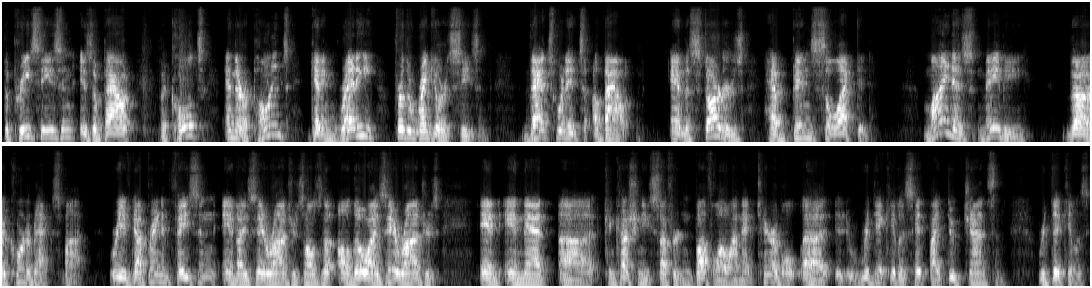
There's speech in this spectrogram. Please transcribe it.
The preseason is about the Colts and their opponents getting ready for the regular season. That's what it's about. And the starters have been selected, minus maybe the cornerback spot. where you've got Brandon Facyson and Isaiah Rodgers, although Isaiah Rodgers and and that uh, concussion he suffered in Buffalo on that terrible, uh, ridiculous hit by Duke Johnson, ridiculous.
